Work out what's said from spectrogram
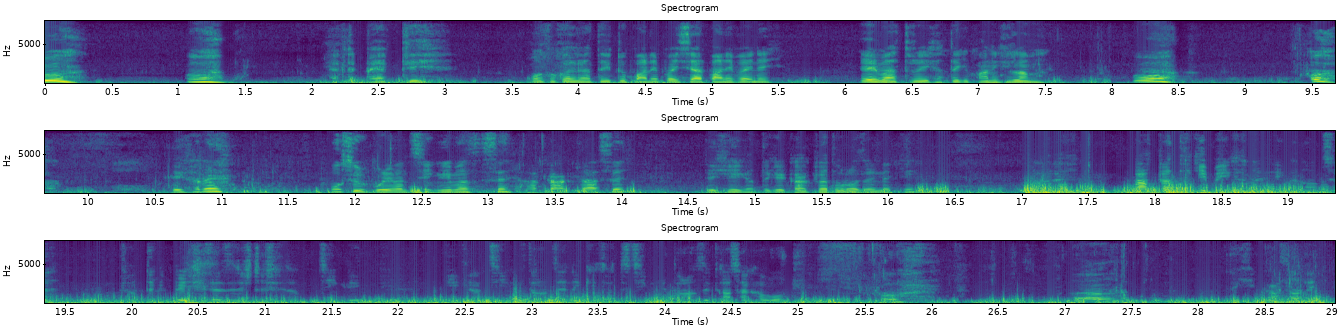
ও ও একটা ব্যক্তি গতকাল রাতে একটু পানি পাইছে আর পানি পাই নাই। এই মাত্র এখান থেকে পানি খেলাম। ও এখানে প্রচুর পরিমাণ চিংড়ি মাছ আছে আর কাঁকড়া আছে। দেখি এখান থেকে কাঁকড়া ধরা যায় নাকি? আর, কাঁকড়া থেকে এখানে এখানে হচ্ছে সব থেকে বেশি যে জিনিসটা সেটা চিংড়ি। এখানে চিংড়ি ধরা যায় নাকি? যদি চিংড়ি ধরা যায়, কাঁচা খাব। ও দেখি কাঁচা দেখি।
